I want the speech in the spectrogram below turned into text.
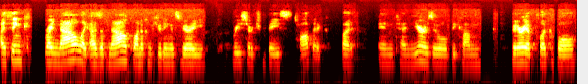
I think right now, like as of now, quantum computing is very research based topic, but in 10 years it will become very applicable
